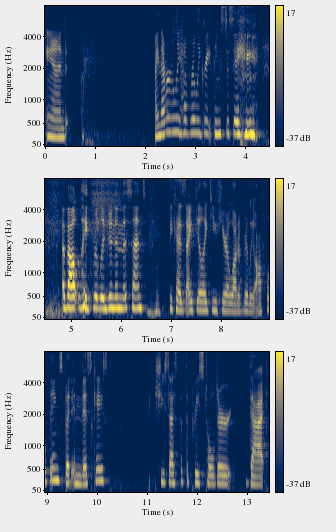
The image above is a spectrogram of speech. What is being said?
And I never really have really great things to say about like religion in this sense because I feel like you hear a lot of really awful things. But in this case, she says that the priest told her that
